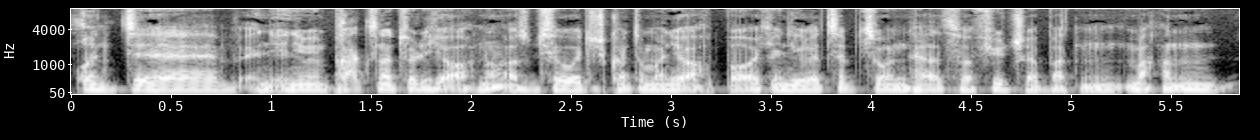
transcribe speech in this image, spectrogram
und äh, in, in den Praxen natürlich auch. Ne? Also theoretisch könnte man ja auch bei euch in die Rezeption Health for Future Button machen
